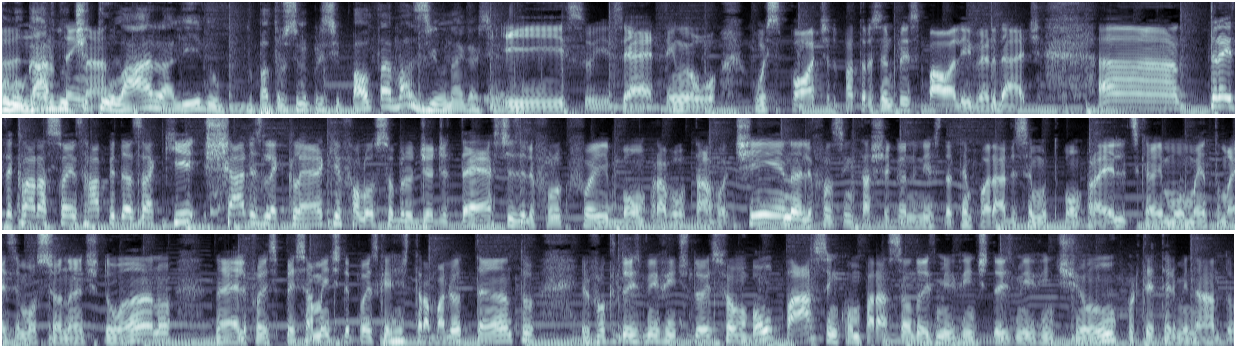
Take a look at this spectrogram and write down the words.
o lugar do tem nada. titular ali, do, do patrocínio principal, tá vazio, né, Garcia? Isso, isso. É, tem o, o spot do patrocínio principal ali, verdade. Ah, três declarações rápidas aqui. Charles Leclerc falou sobre o dia de testes. Ele falou que foi bom pra voltar à rotina. Ele falou assim: tá chegando o início da temporada, isso é muito bom pra ele. Diz que é o momento mais emocionante do ano. Né? Ele falou, especialmente depois que a gente trabalhou tanto. Ele falou que 2022 foi um bom passo em comparação a 2020 e 2021, por ter terminado,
